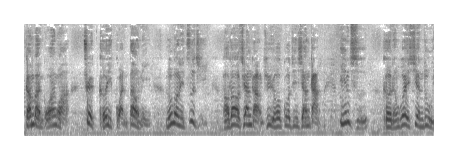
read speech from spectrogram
港版国安法却可以管到你。如果你自己跑到香港去或过境香港，因此可能会陷入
